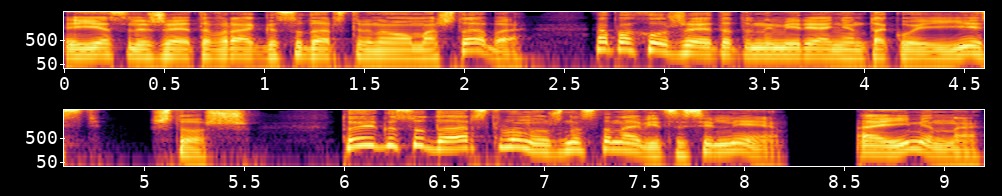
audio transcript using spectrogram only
Если же это враг государственного масштаба, а похоже, этот иномерянин такой и есть, что ж, то и государству нужно становиться сильнее. А именно,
